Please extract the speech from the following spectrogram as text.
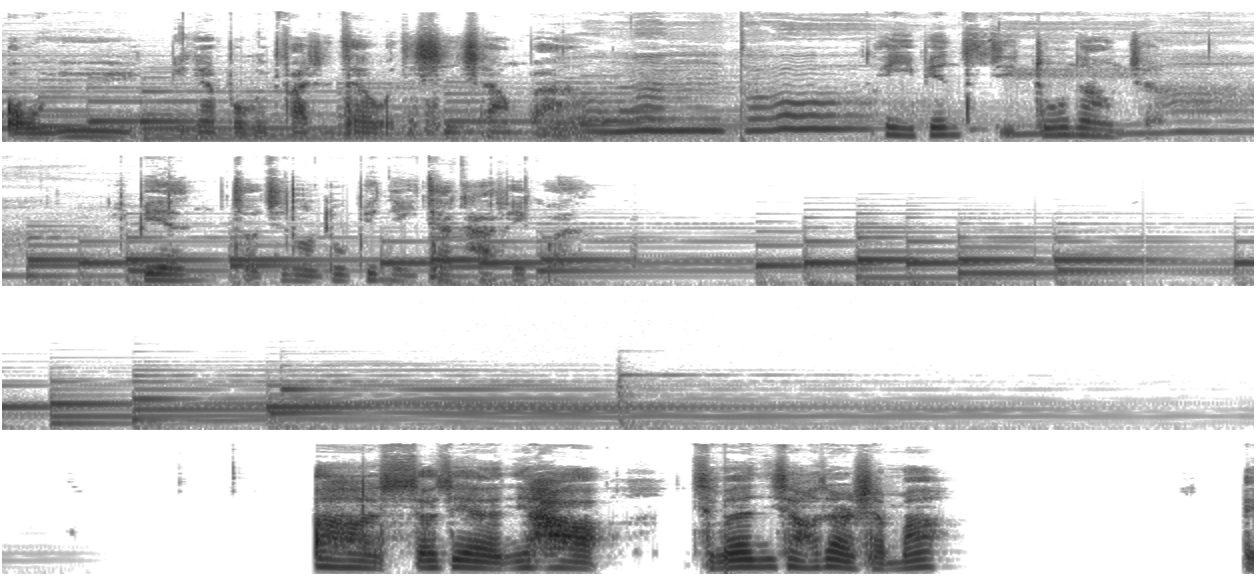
偶遇应该不会发生在我的身上吧？他一边自己嘟囔着。一边走进了路边的一家咖啡馆。小姐你好，请问你想喝点什么？嗯，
